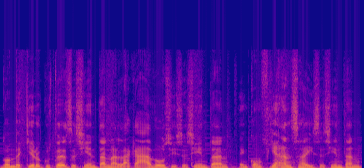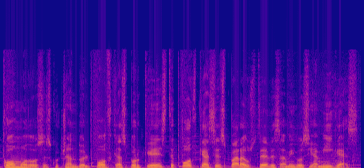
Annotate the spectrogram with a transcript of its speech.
donde quiero que ustedes se sientan halagados y se sientan en confianza y se sientan cómodos escuchando el podcast, porque este podcast es para ustedes, amigos y amigas.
